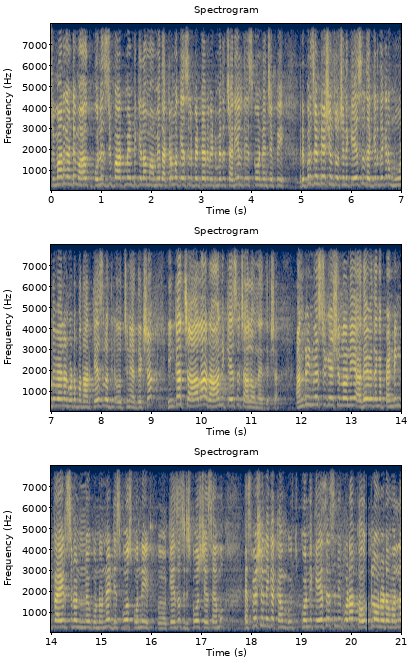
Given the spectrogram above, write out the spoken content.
సుమారుగా అంటే మా పోలీస్ డిపార్ట్మెంట్కి ఇలా మా మీద అక్రమ కేసులు పెట్టారు. వీటి మీద చర్యలు తీసుకోండి అని చెప్పి రిప్రజెంటేషన్స్ వచ్చిన కేసులు దగ్గర దగ్గర మూడు వేల నూట పదహారు కేసులు వచ్చినాయి అధ్యక్ష. ఇంకా చాలా రాని కేసులు చాలా ఉన్నాయి అధ్యక్ష. అండర్ ఇన్వెస్టిగేషన్లోని అదేవిధంగా పెండింగ్ ట్రయల్స్లో కొన్ని ఉన్నాయి. డిస్పోజ్ కొన్ని కేసెస్ డిస్పోజ్ చేశాము. ఎస్పెషల్లీ ఇంకా కొన్ని కేసెస్ని కూడా కోర్టులో ఉండడం వల్ల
